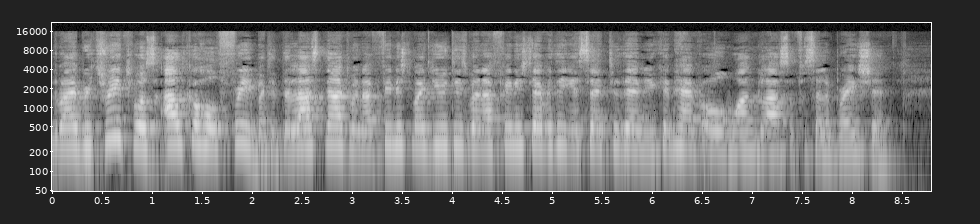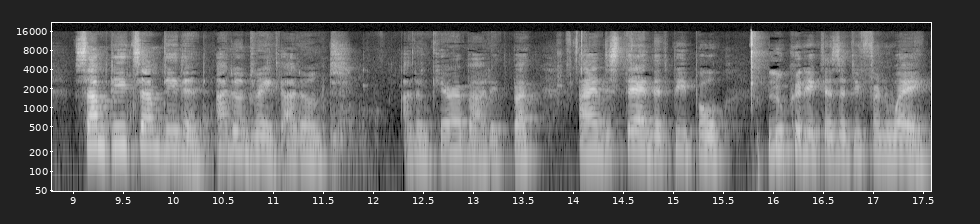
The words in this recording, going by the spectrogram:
My retreat was alcohol free, but at the last night when I finished my duties, when I finished everything, I said to them, you can have all one glass of a celebration. Some did, some didn't. I don't drink. I don't, I don't care about it. But I understand that people look at it as a different way.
